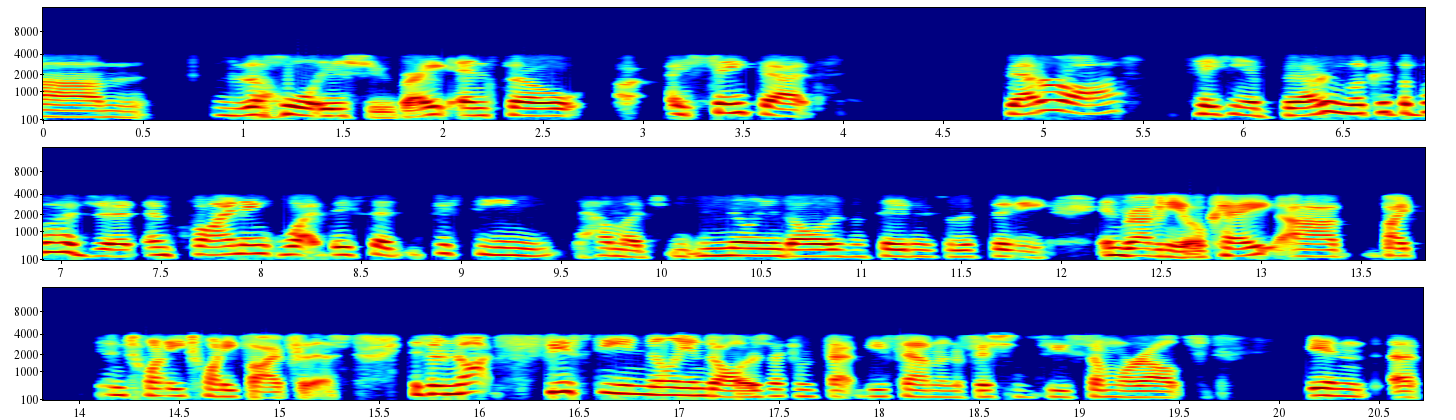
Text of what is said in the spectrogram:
um, the whole issue, right? And so I think that better off taking a better look at the budget and finding what they said 15 how much million dollars in savings for the city in revenue okay? Uh, by in 2025 for this. Is there not 15 million dollars that can be found in efficiencies somewhere else in uh,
